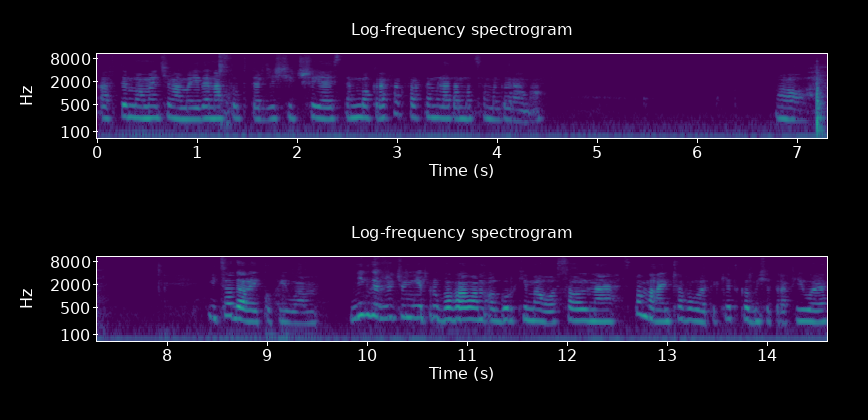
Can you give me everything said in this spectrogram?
a w tym momencie mamy 11.43, ja jestem mokra, fakt faktem latam od samego rana. O. I co dalej kupiłam? Nigdy w życiu nie próbowałam ogórki małosolne. Z pomarańczową etykietką mi się trafiły.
